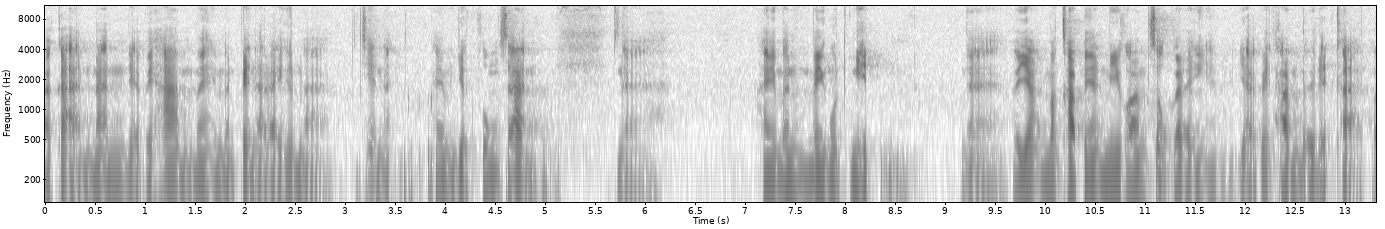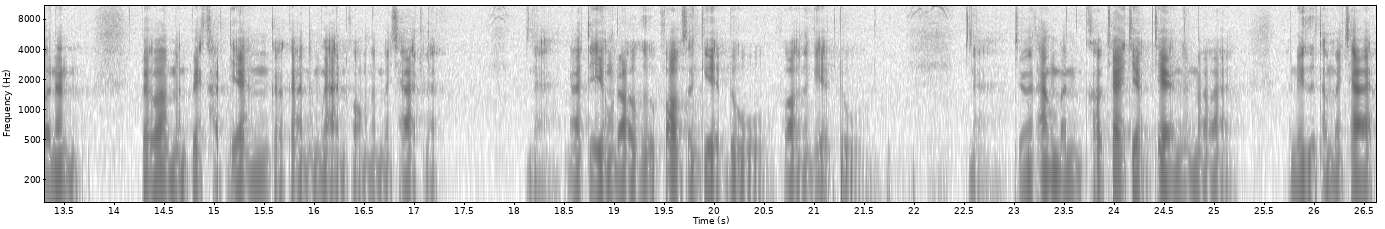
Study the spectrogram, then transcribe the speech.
อาการนั้นอย่าไปห้ามไม่ให้มันเป็นอะไรขึ้นมา เช่นนะให้มันหยุดฟุ้งซ่านนะให้มันไม่หงุดหงิด นะพยายามบังคับให้มันมีความสุขอะไรเงี้ยอย่าไปทำโดยเด็ดขาด เพราะนั่นแปลว่ามันไปขัดแย้งกับการทำงานของธรรมชาติแล้วนะหน้าที่ของเราคือเฝ้าสังเกตดูเฝ้าสังเกตดูนะจนกระทั่งมันเข้าใจแจ่มแจ้งขึ้นมาว่า อันนี้คือธรรมชาติ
